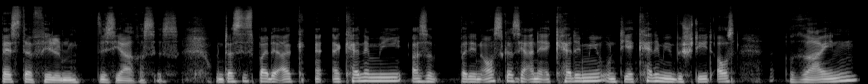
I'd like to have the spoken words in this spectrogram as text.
bester Film des Jahres ist? Und das ist bei der Ac Academy, also bei den Oscars ja eine Academy und die Academy besteht aus rein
